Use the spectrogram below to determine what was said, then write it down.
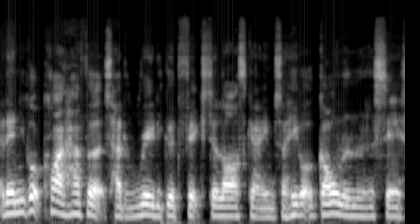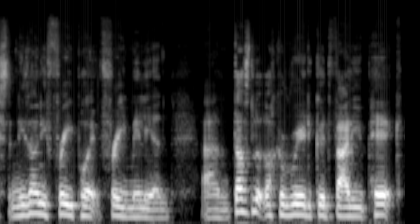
And then you've got Kai Havertz had a really good fixture last game, so he got a goal and an assist, and he's only 3.3 million. Um, does look like a really good value pick,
